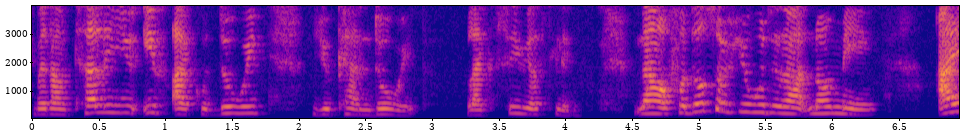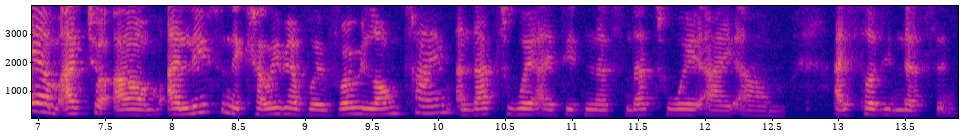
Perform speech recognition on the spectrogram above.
But i'm telling you if i could do it you can do it like seriously now for those of you who do not know me I am actually um I lived in the Caribbean for a very long time and that's where I did nursing that's where I um I studied nursing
